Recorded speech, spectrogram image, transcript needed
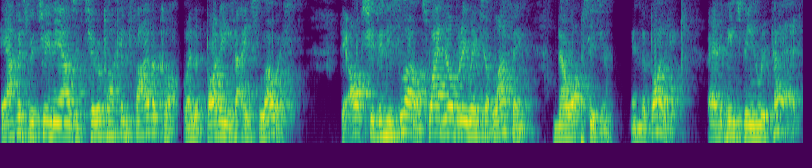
It happens between the hours of two o'clock and five o'clock, where the body is at its lowest. The oxygen is low. That's why nobody wakes up laughing. No oxygen in the body. Everything's being repaired.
